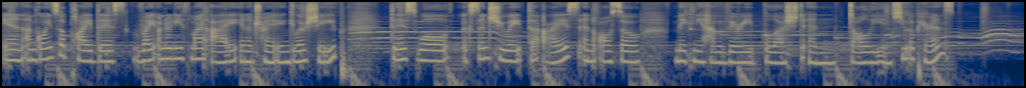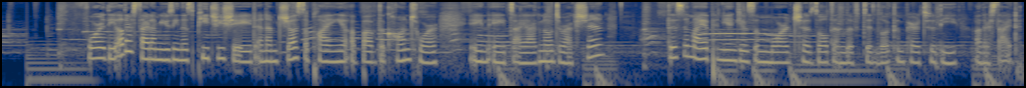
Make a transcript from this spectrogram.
and I'm going to apply this right underneath my eye in a triangular shape this will accentuate the eyes and also make me have a very blushed and dolly and cute appearance. For the other side, I'm using this peachy shade and I'm just applying it above the contour in a diagonal direction. This, in my opinion, gives a more chiseled and lifted look compared to the other side.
